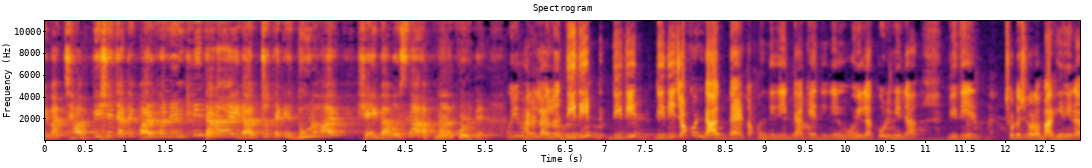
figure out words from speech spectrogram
এবার ছাব্বিশে যাতে পারমানেন্টলি তারা এই রাজ্য থেকে দূর হয়, সেই ব্যবস্থা আপনারা করবেন। খুবই ভালো লাগল। দিদির দিদির, দিদি যখন ডাক দেয়, তখন দিদির ডাকে, দিদির মহিলা কর্মীরা, দিদির ছোট ছোট বাঘিনীরা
